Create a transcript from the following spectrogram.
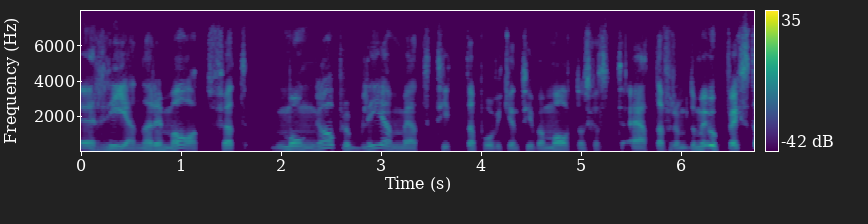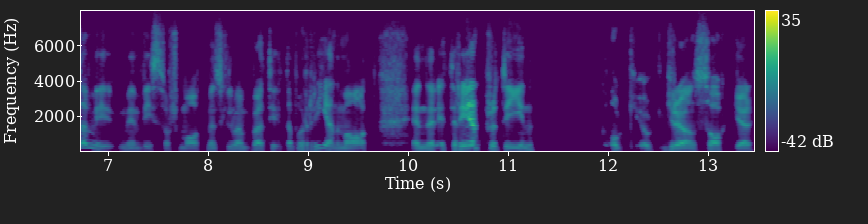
eh, renare mat för att många har problem med att titta på vilken typ av mat de ska äta, för de, de är uppväxta med, med, en viss sorts mat. Men skulle man börja titta på ren mat, en, ett rent protein och, och, grönsaker.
